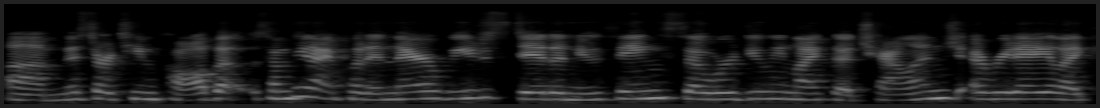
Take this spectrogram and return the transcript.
um, missed our team call. But something I put in there, we just did a new thing. So we're doing like a challenge every day. Like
